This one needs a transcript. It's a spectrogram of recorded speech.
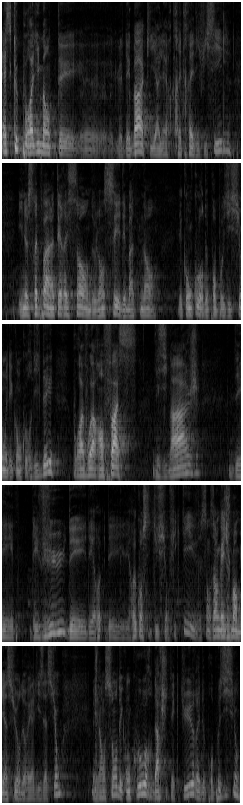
Est-ce que pour alimenter euh, le débat qui a l'air très très difficile, il ne serait pas intéressant de lancer dès maintenant des concours de propositions et des concours d'idées pour avoir en face des images, des, vues, des, reconstitutions fictives, sans engagement bien sûr de réalisation, mais lançons des concours d'architecture et de propositions.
